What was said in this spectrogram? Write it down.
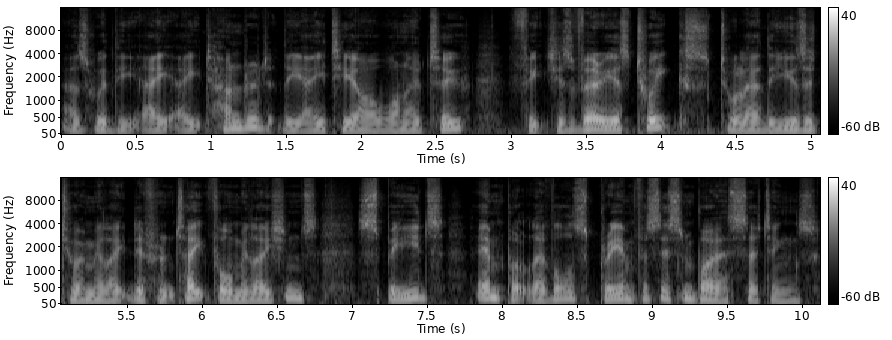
As with the A800, the ATR 102 features various tweaks to allow the user to emulate different tape formulations, speeds, input levels, pre-emphasis and bias settings.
